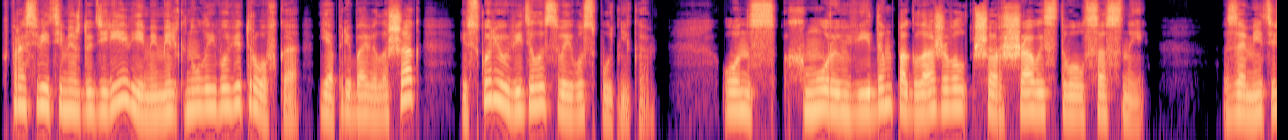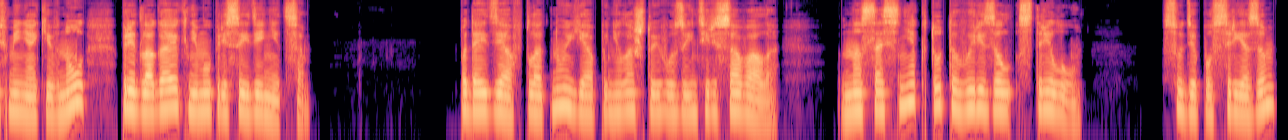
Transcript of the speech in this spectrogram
В просвете между деревьями мелькнула его ветровка. Я прибавила шаг и вскоре увидела своего спутника. Он с хмурым видом поглаживал шершавый ствол сосны. Заметив меня, кивнул, предлагая к нему присоединиться. Подойдя вплотную, я поняла, что его заинтересовало. На сосне кто-то вырезал стрелу. Судя по срезам,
